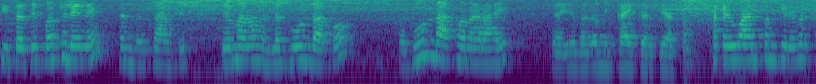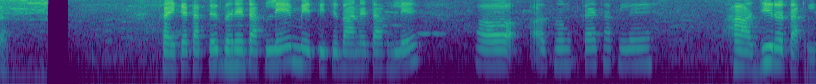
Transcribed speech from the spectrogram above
तिथं ते बसलेले. त्यांना सांगते. ते मला म्हटलं धुवून दाखव. तर धुवून दाखवणार आहे. हे बघा मी काय करते आता. सकाळी वाण पण केले बरं का. काय काय टाकले धने टाकले मेथीचे दाणे टाकले अजून काय टाकले? हां जिरं टाकले.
